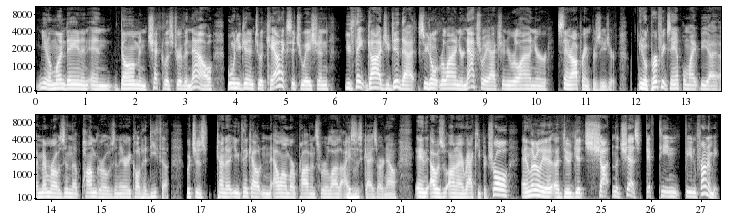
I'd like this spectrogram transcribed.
you know mundane and, and dumb and checklist driven now but when you get into a chaotic situation you thank god you did that so you don't rely on your natural reaction you rely on your standard operating procedure you know a perfect example might be i, I remember i was in the palm groves in an area called haditha which is kind of you can think out in al anbar province where a lot of the mm-hmm. isis guys are now. And i was on iraqi patrol and literally a, a dude gets shot in the chest 15 feet in front of me.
